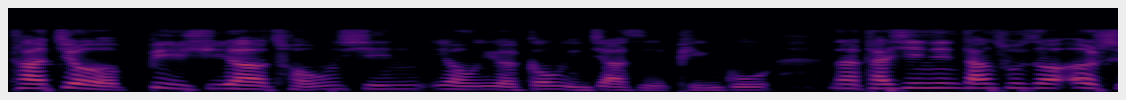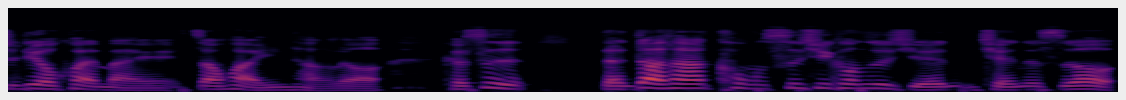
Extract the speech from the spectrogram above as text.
他就必须要重新用一个公允价值评估。那台新金当初说二十六块买彰化银行了，可是。等到他控失去控制权权的时候，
